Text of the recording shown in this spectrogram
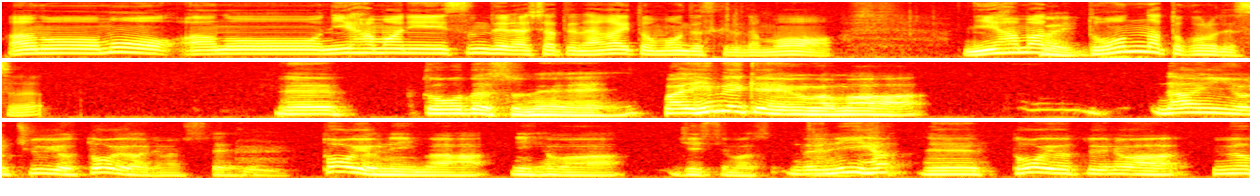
ああのーもうあのー新居浜に住んでいらっしゃって長いと思うんですけれども新居浜、はい。どんなところです？えーっとですね、まあ、愛媛県はまあ、南予、中予、東予ありまして、ん。東予に今、新居浜は位置しています。で、新えー東予というのは、今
